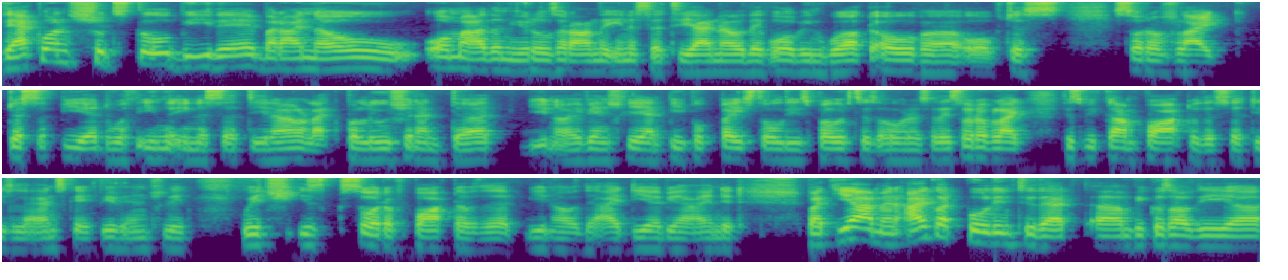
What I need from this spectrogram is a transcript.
that one should still be there but I know all my other murals around the inner city I know they've all been worked over or just sort of like disappeared within the inner city, you know, like pollution and dirt, you know, eventually, and people paste all these posters over it. So they sort of like just become part of the city's landscape eventually, which is sort of part of the, you know, the idea behind it. But yeah, man, I got pulled into that um, because of the, uh,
